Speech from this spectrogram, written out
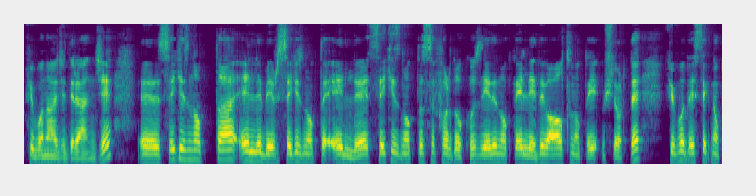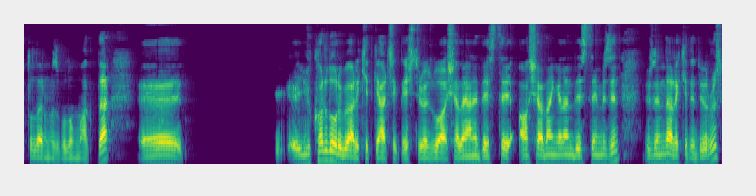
Fibonacci direnci. E, 8.51, 8.50, 8.09, 7.57 ve 6.74'te Fibo destek noktalarımız bulunmakta. E, yukarı doğru bir hareket gerçekleştiriyoruz bu aşağıda. Yani deste aşağıdan gelen desteğimizin üzerinde hareket ediyoruz.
